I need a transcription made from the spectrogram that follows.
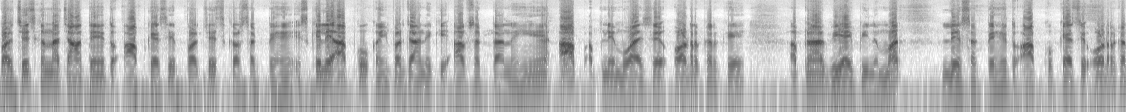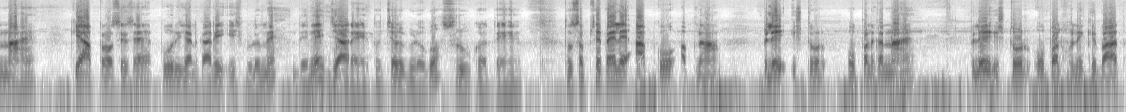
परचेज करना चाहते हैं तो आप कैसे परचेज कर सकते हैं? इसके लिए आपको कहीं पर जाने की आवश्यकता नहीं है। आप अपने मोबाइल से ऑर्डर करके अपना वीआईपी नंबर ले सकते हैं। तो आपको कैसे ऑर्डर करना है, क्या प्रोसेस है, पूरी जानकारी इस वीडियो में देने जा रहे हैं। तो चलो वीडियो को शुरू करते हैं। तो सबसे पहले आपको अपना प्ले स्टोर ओपन करना है। प्ले स्टोर ओपन होने के बाद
